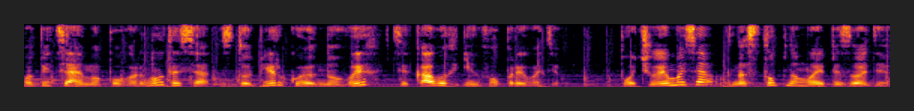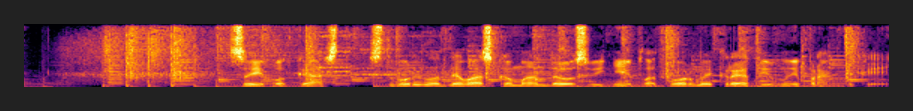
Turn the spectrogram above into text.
обіцяємо повернутися з добіркою нових цікавих інфоприводів. Почуємося в наступному епізоді. Цей подкаст створила для вас команда освітньої платформи креативної практики.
